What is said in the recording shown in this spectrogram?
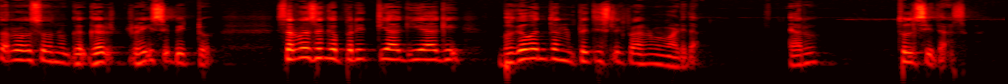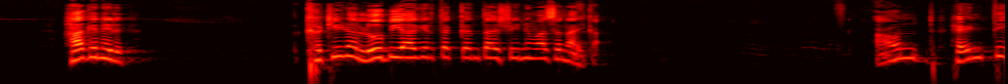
ಸರ್ವಸ್ವವನ್ನು ಗ್ರಹಿಸಿಬಿಟ್ಟು, ಸರ್ವಸಂಗ ಪರಿತ್ಯಾಗಿಯಾಗಿ ಭಗವಂತನನ್ನು ಪ್ರೀತಿಸ್ಲಿಕ್ಕೆ ಪ್ರಾರಂಭ ಮಾಡಿದ. ಯಾರು? ತುಳಸಿದಾಸ ಹಾಗೆಯೇ ಕಠಿಣ ಲೋಭಿಯಾಗಿರ್ತಕ್ಕಂಥ ಶ್ರೀನಿವಾಸ ನಾಯ್ಕ ಅವನ ಹೆಂಡತಿ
